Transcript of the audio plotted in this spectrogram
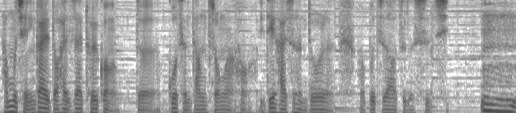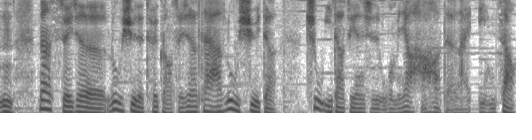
它目前应该也都还是在推广的过程当中啊，哈，一定还是很多人啊不知道这个事情。嗯嗯，那随着陆续的推广，随着大家陆续的注意到这件事，我们要好好的来营造，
